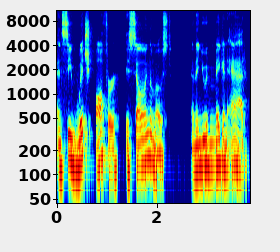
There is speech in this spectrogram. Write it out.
and see which offer is selling the most, and then you would make an ad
